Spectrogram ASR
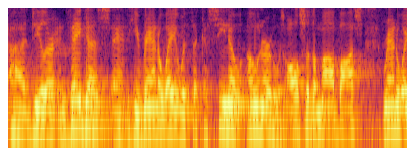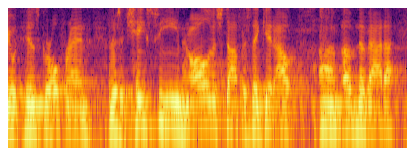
uh, dealer in Vegas, and he ran away with the casino owner, who was also the mob boss. Ran away with his girlfriend, and there's a chase scene and all of his stuff as they get out um, of Nevada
